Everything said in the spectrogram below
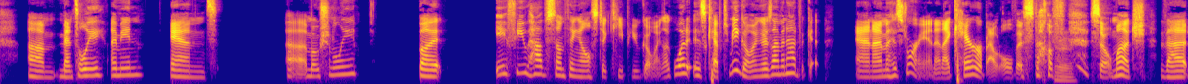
um, mentally, I mean, and uh, emotionally. But if you have something else to keep you going, like what has kept me going is I'm an advocate and I'm a historian and I care about all this stuff mm. so much that,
